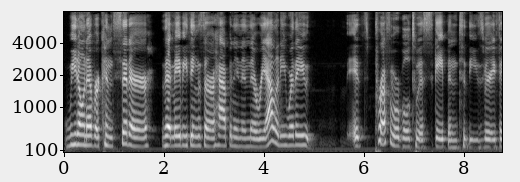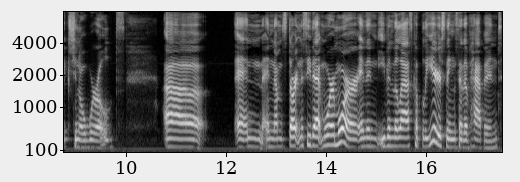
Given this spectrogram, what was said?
we don't ever consider that maybe things are happening in their reality where they it's preferable to escape into these very fictional worlds uh and and I'm starting to see that more and more. And then even the last couple of years, things that have happened.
